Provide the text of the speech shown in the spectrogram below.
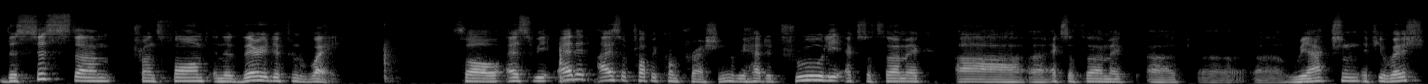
the system transformed in a very different way. So as we added isotropic compression, we had a truly exothermic, uh, uh, exothermic uh, uh, uh, reaction, if you wish,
